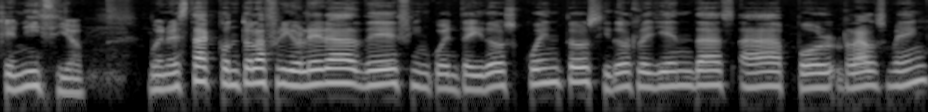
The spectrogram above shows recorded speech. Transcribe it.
Genicio. Bueno, esta contó la friolera de 52 cuentos y dos leyendas a Paul Rausben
